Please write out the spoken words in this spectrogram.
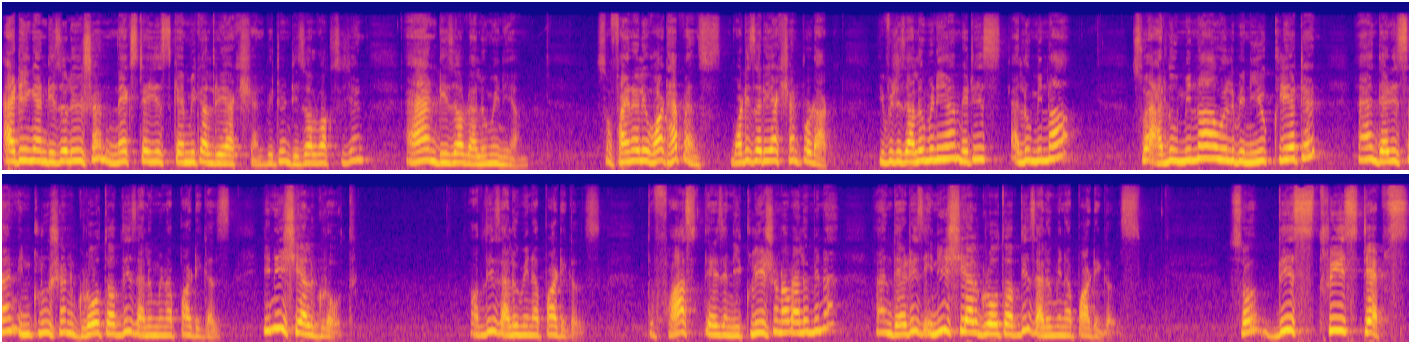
adding and dissolution next stage is chemical reaction between dissolved oxygen and dissolved aluminum. So, finally what happens? What is the reaction product? If it is aluminum, it is alumina. So, alumina will be nucleated and there is some inclusion growth of these alumina particles, initial growth of these alumina particles. The first there is a nucleation of alumina and there is initial growth of these alumina particles. So, these three steps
